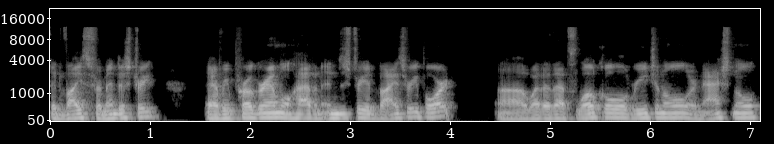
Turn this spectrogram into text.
advice from industry. Every program will have an industry advisory board uh, whether that's local, regional, or national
